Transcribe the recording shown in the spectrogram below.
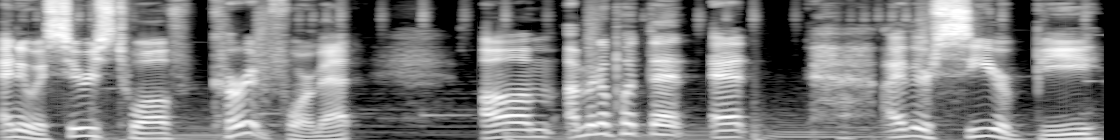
Anyway, Series 12, current format, um, I'm gonna put that at either C or B.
